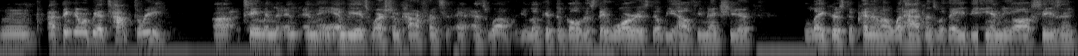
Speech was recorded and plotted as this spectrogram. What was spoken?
Mm, I think there would be a top three uh, team in, in, in, the NBA's Western Conference as well. You look at the Golden State Warriors; they'll be healthy next year. The Lakers, depending on what happens with AD in the offseason,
